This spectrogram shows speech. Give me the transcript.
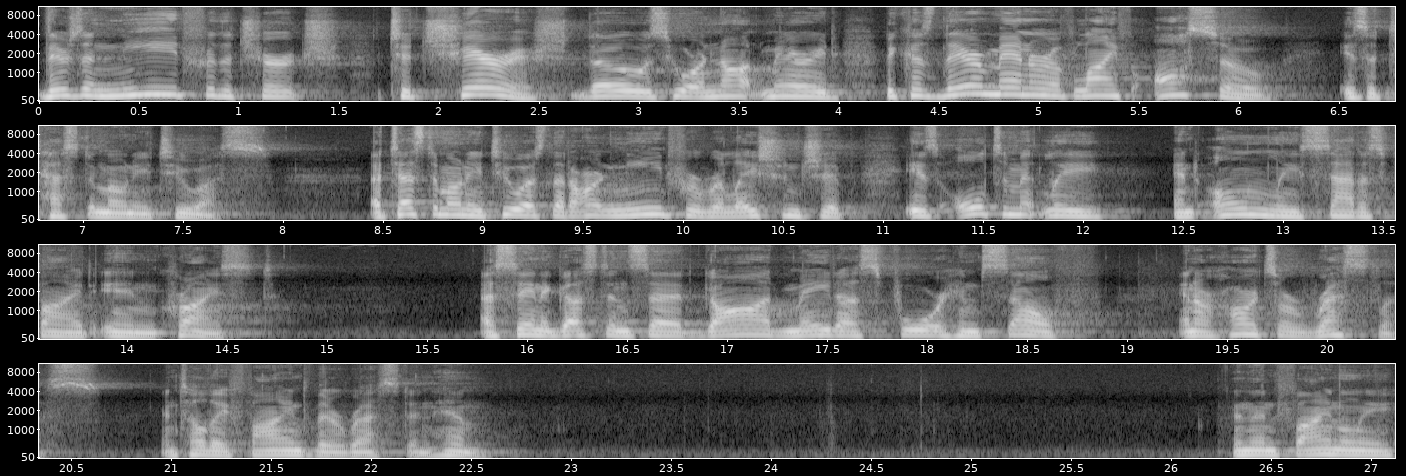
There's a need for the church to cherish those who are not married because their manner of life also is a testimony to us. A testimony to us that our need for relationship is ultimately and only satisfied in Christ. As St. Augustine said, God made us for himself, and our hearts are restless until they find their rest in him. And then finally,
